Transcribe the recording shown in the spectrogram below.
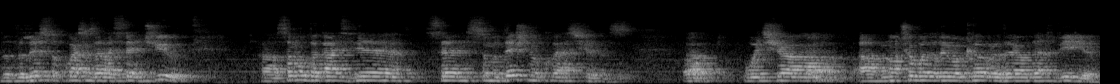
the, the list of questions that I sent you, uh, some of the guys here sent some additional questions, Oh, which uh, I'm not sure whether they were covered there on that video,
